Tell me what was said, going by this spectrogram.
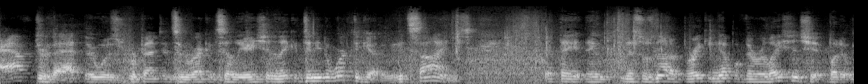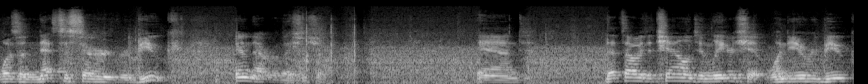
after that, there was repentance and reconciliation, and they continued to work together. We get signs that they, they this was not a breaking up of their relationship, but it was a necessary rebuke in that relationship. And that's always a challenge in leadership. When do you rebuke?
